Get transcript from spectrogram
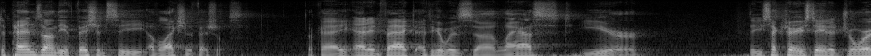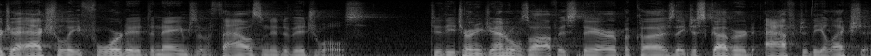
depends on the efficiency of election officials. Okay, and in fact, I think it was uh, last year, the Secretary of State of Georgia actually forwarded the names of a thousand individuals to the Attorney General's office there because they discovered after the election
